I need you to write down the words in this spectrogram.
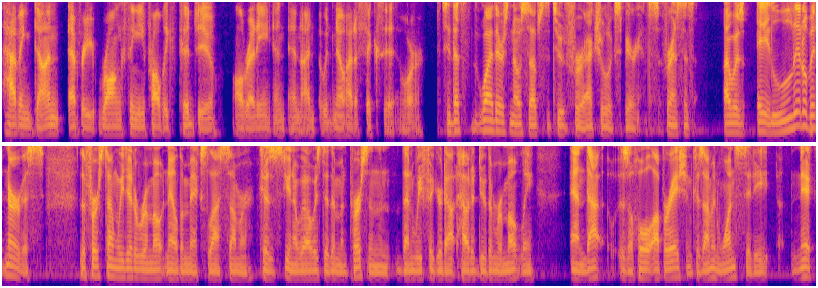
having done every wrong thing you probably could do already and and I would know how to fix it or See that's why there's no substitute for actual experience. For instance, I was a little bit nervous the first time we did a remote nail the mix last summer because you know we always did them in person then we figured out how to do them remotely. And that was a whole operation because i'm in one city nick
